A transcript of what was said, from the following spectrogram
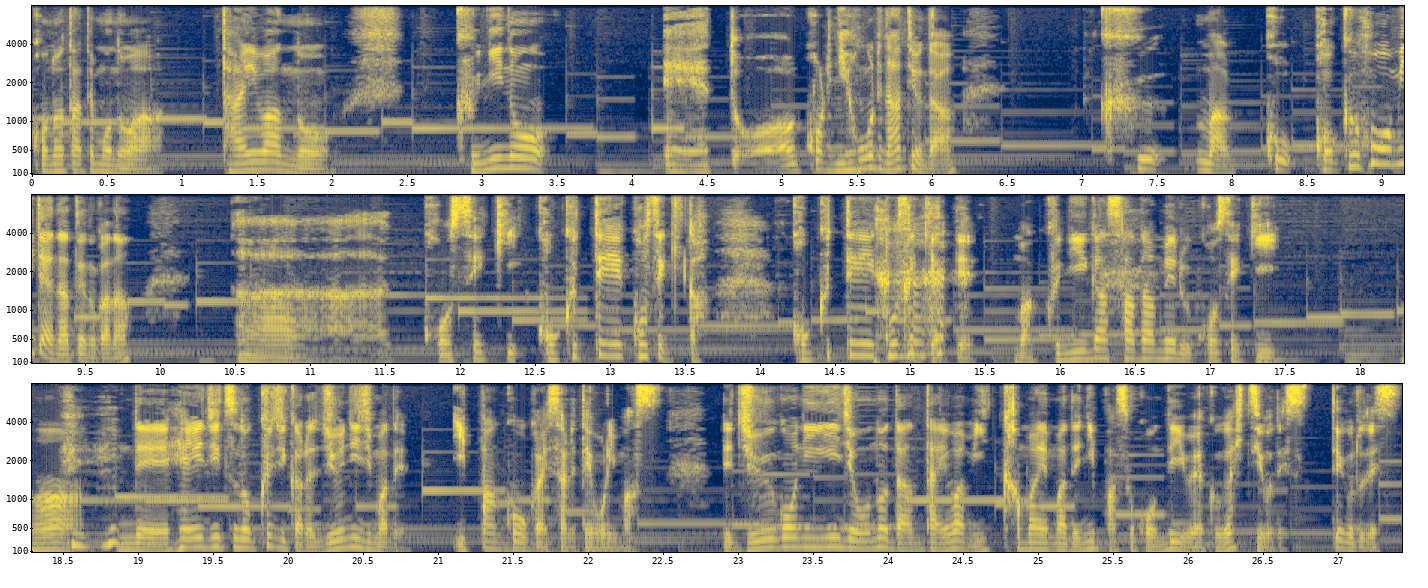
この建物は、台湾の国の、えーっと、これ日本語でなんて言うんだく、まあ、こ、国宝みたいになってるのかな あー戸籍、国定戸籍か。国定戸籍やって、まあ、国が定める戸籍。ああ で、平日の9時から12時まで一般公開されております。で、15人以上の団体は3日前までにパソコンで予約が必要です。っていうことです。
